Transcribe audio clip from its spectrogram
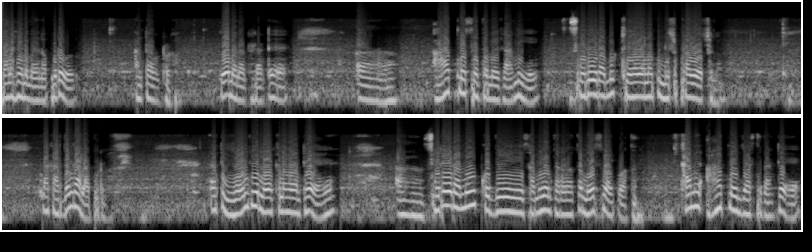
బలహీనమైనప్పుడు అంటా ఉంటాడు. ఏమని అంటాడంటే ఆ, ఆత్మ సిద్ధమే కానీ శరీరము కేవలం నిష్ప్రయోజనం. నాకు అర్థం కాలే అప్పుడు. అంటే ఏంది లేఖనం అంటే శరీరము కొద్ది సమయం తర్వాత నీరసం అయిపోతుంది. కానీ ఆత్మ ఏం చేస్తుంది అంటే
